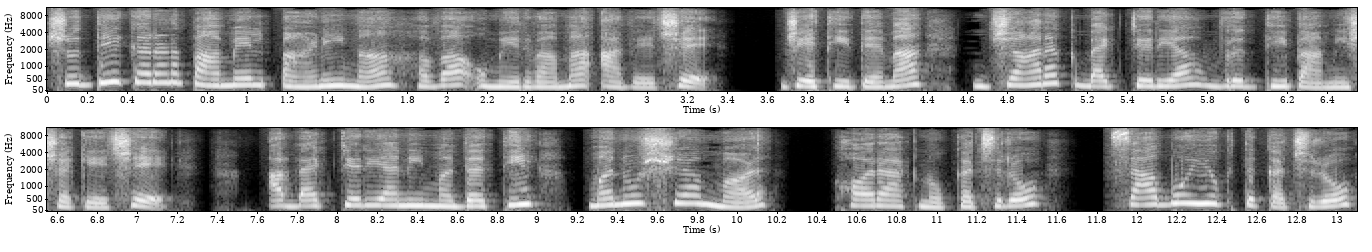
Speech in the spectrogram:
શુદ્ધિકરણ પામેલ પાણીમાં હવા ઉમેરવામાં આવે છે. જેથી તેમાં જારક બેક્ટેરિયા વૃદ્ધિ પામી શકે છે. આ બેક્ટેરિયાની મદદથી મનુષ્ય મળ, ખોરાકનો કચરો, સાબુયુક્ત કચરો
